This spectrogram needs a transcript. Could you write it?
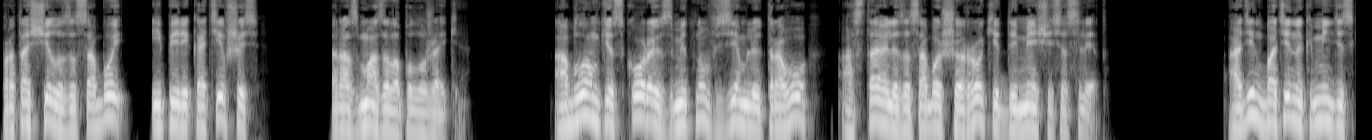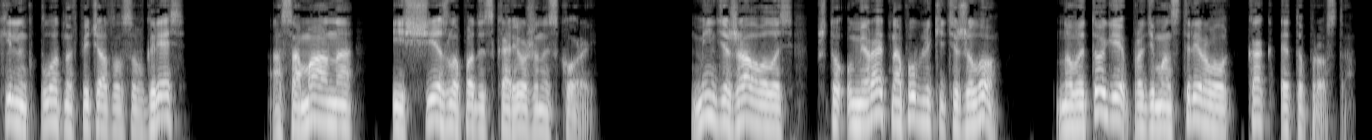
протащила за собой и, перекатившись, размазала по лужайке. Обломки скорой, взметнув в землю и траву, оставили за собой широкий дымящийся след. Один ботинок Минди Скиллинг плотно впечатался в грязь, а сама она исчезла под искореженной скорой. Минди жаловалась, что умирать на публике тяжело, но в итоге продемонстрировал, как это просто.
